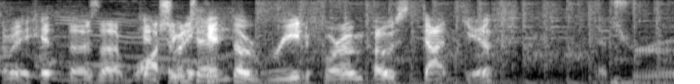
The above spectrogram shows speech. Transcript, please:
Somebody hit the. Was that a Can somebody Washington? hit the read forum post dot gif? Yeah, true.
